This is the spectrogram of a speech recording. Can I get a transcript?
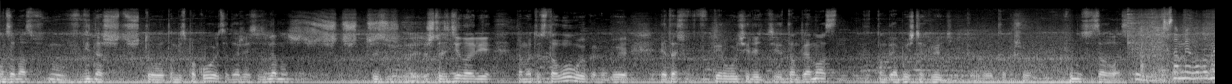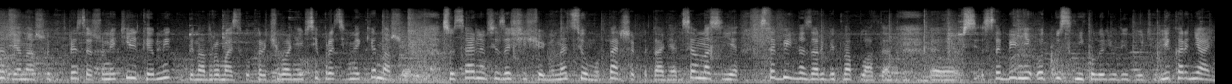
он за нас, ну, видно, ш- что там беспокоится, даже если взглянуть, ш- ш- ш- что сделали там эту столовую, как бы, это же в первую очередь там для нас, там для обычных людей, как бы, так что полностью согласен. Саме головне для нашого підприємства, що не тільки ми комбінат громадського харчування, і всі працівники нашого соціально всі захищені. На цьому перше питання це в нас є стабільна заробітна плата, е, всі- стабільні відпускні, коли люди йдуть, лікарняні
